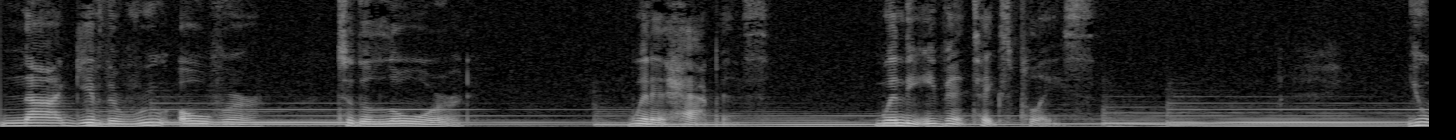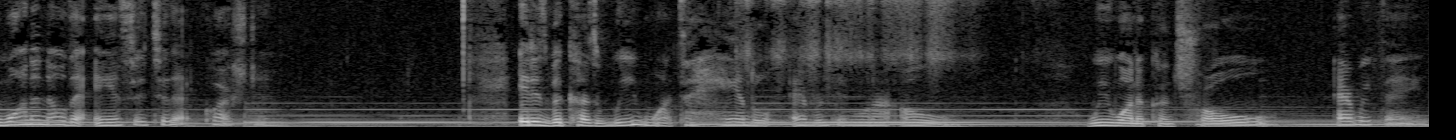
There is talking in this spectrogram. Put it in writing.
not give the root over to the Lord when it happens, when the event takes place? You want to know the answer to that question? It is because we want to handle everything on our own. We want to control everything.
